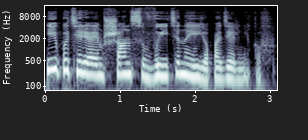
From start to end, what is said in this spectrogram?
и потеряем шанс выйти на ее подельников.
